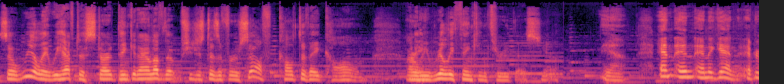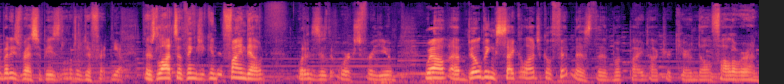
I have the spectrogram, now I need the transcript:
so really, we have to start thinking. I love that she just does it for herself. Cultivate calm. Are right. we really thinking through this? Yeah. Yeah. And, and and again, everybody's recipe is a little different. Yeah. There's lots of things you can. Find out what is it that works for you? Well, uh, Building Psychological Fitness, the book by Dr. Karen Doll. Follow her on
